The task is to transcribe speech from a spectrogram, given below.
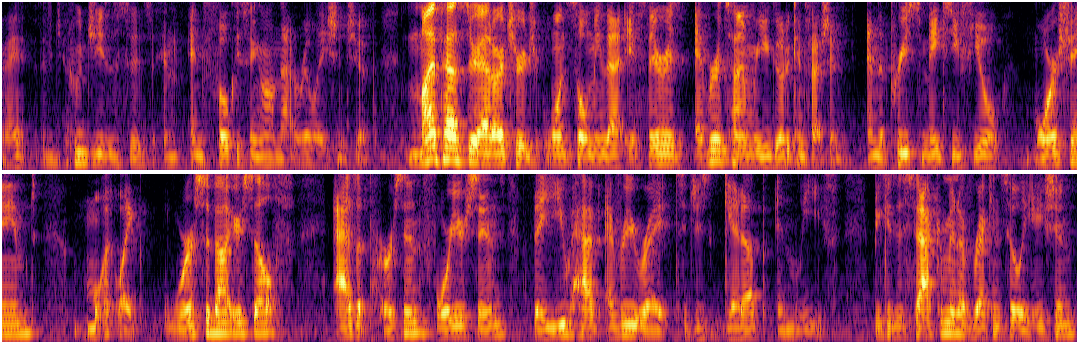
right? Who Jesus is and and focusing on that relationship. My pastor at our church once told me that if there is ever a time where you go to confession and the priest makes you feel more ashamed, more like worse about yourself, as a person for your sins that you have every right to just get up and leave. Because the sacrament of reconciliation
